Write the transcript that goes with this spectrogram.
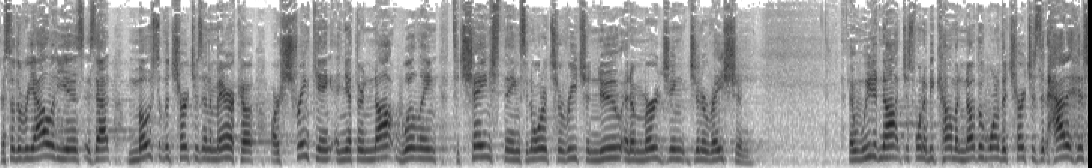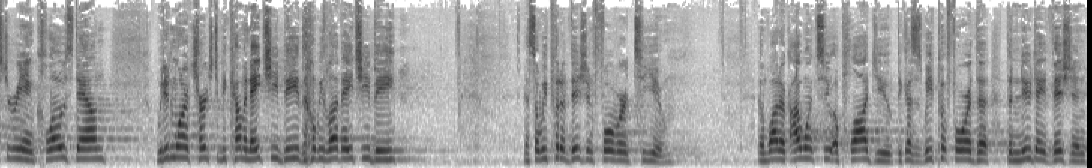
And so the reality is, is that most of the churches in America are shrinking and yet they're not willing to change things in order to reach a new and emerging generation. And we did not just want to become another one of the churches that had a history and closed down. We didn't want our church to become an HEB, though we love HEB. And so we put a vision forward to you. And White Oak, I want to applaud you because as we put forward the, the New Day vision,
